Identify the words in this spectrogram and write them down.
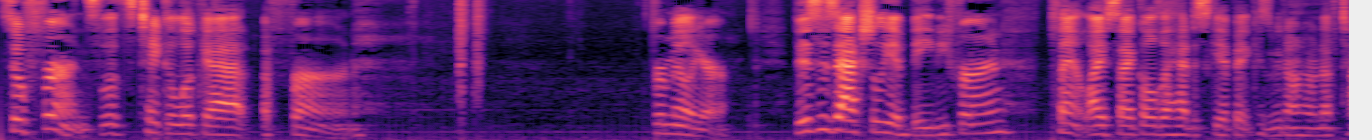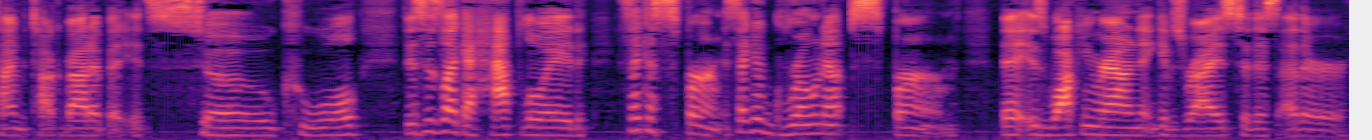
So ferns, let's take a look at a fern. Familiar. This is actually a baby fern. Plant life cycles, I had to skip it because we don't have enough time to talk about it, but it's so cool. This is like a haploid. It's like a sperm. It's like a grown-up sperm that is walking around and it gives rise to this other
